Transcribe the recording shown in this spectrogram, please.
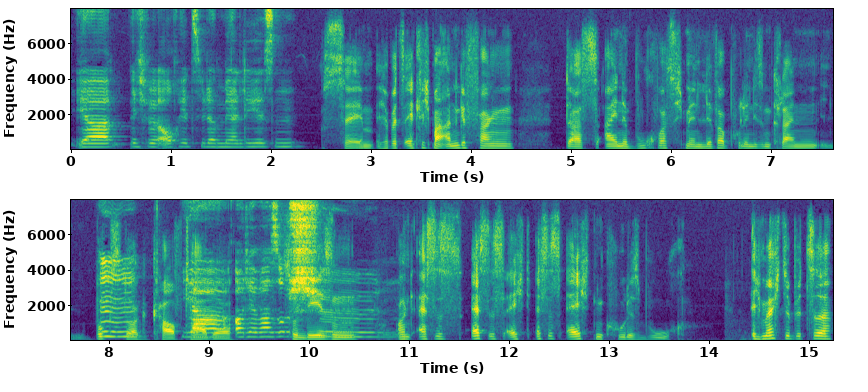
Ja, ich will auch jetzt wieder mehr lesen. Same. Ich habe jetzt endlich mal angefangen, das eine Buch, was ich mir in Liverpool in diesem kleinen Bookstore Mhm. gekauft Ja, habe, oh, so zu lesen. schön. Und es ist, es ist echt, es ist echt ein cooles Buch. Ich möchte bitte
